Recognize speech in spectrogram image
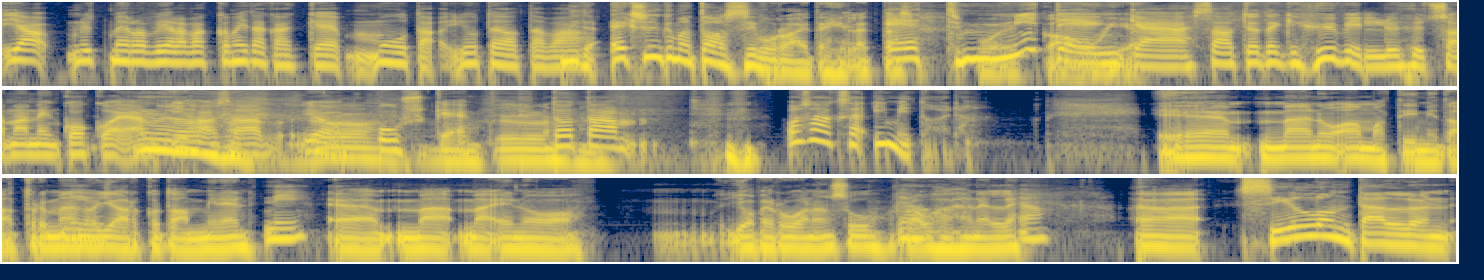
ja nyt meillä on vielä vaikka mitä kaikkea muuta juteltavaa. Mitä? Eikö nyt mä taas sivuraitehille tässä? Et Voi mitenkään. Sä oot jotenkin hyvin lyhyt sananen koko ajan. Joo. Ihan saa jo Joo, puskee. kyllä. Tota, osaatko sä imitoida? Ee, Mä en ole ammattiimitaattori, mä en Niin. ole Jarkko Tamminen. Niin. Ee, Mä, mä en ole Jope Ruonansuu, rauha hänelle. joo. Silloin tällöin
